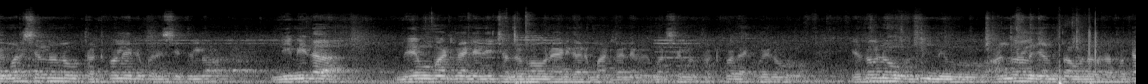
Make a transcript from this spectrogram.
విమర్శలను నువ్వు తట్టుకోలేని పరిస్థితుల్లో నీ మీద మేము మాట్లాడేది చంద్రబాబు నాయుడు గారు మాట్లాడిన విమర్శలను తట్టుకోలేకపోయి నువ్వు ఏదో నువ్వు నువ్వు ఆందోళన చెందుతూ ఉన్నావు తప్పక.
